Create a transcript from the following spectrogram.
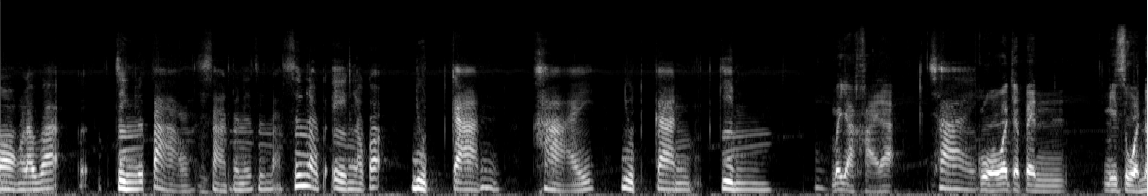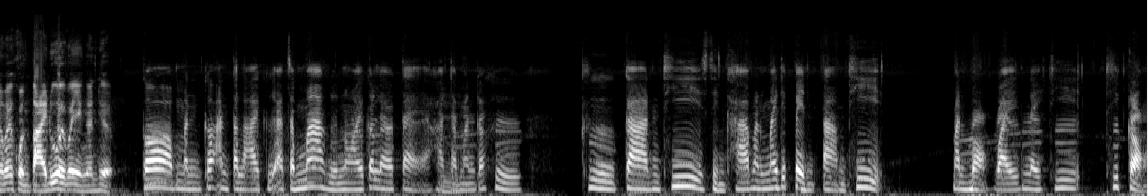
มองแล้วว่าเอ่อจริงหรือเปล่าสารตัวนี้จริงหรือเปล่าซึ่งเราเองเราก็หยุดการขาย หยุดการกิน ไม่อยากขายละใช่ กลัวว่าจะเป็นมีส่วนทำให้คนตายด้วยว่าอย่างนั้นเถอะ ก็มันก็อันตรายคืออาจจะมากหรือน้อยก็แล้วแต่ค่ะ แต่มันก็คือคือการที่สินค้ามันไม่ได้เป็นตามที่มันบอกไว้ในที่ที่กล่อง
